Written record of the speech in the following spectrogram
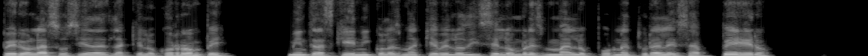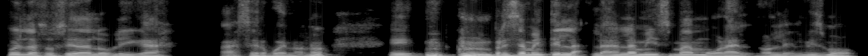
pero la sociedad es la que lo corrompe. Mientras que Nicolás Maquiavelo dice, el hombre es malo por naturaleza, pero pues la sociedad lo obliga a ser bueno, ¿no? Eh, precisamente la, la, la, misma moral, ¿no? El mismo,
